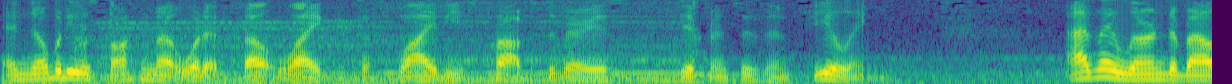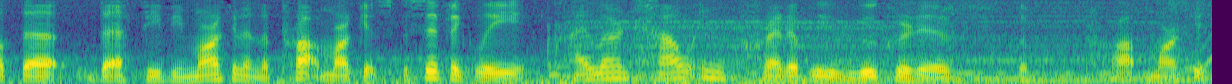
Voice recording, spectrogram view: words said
and nobody was talking about what it felt like to fly these props, the various differences in feeling. As I learned about the, the FPV market and the prop market specifically, I learned how incredibly lucrative the prop market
